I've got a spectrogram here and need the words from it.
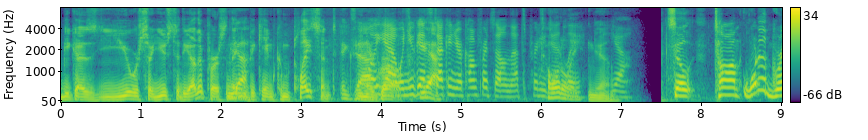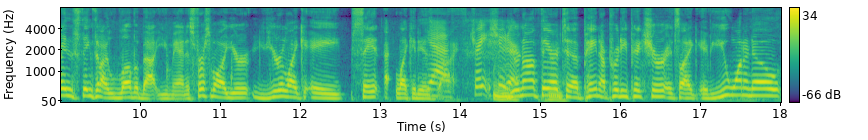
because you were so used to the other person that Yeah. you became complacent. Exactly. Well, yeah, when you get Yeah. stuck in your comfort zone, that's pretty Totally. deadly. Yeah. Yeah. So, Tom, one of the greatest things that I love about you, man, is first of all, you're you're like a say it like it is Yes, guy. straight shooter. You're not there mm-hmm. to paint a pretty picture. It's like if you want to know,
